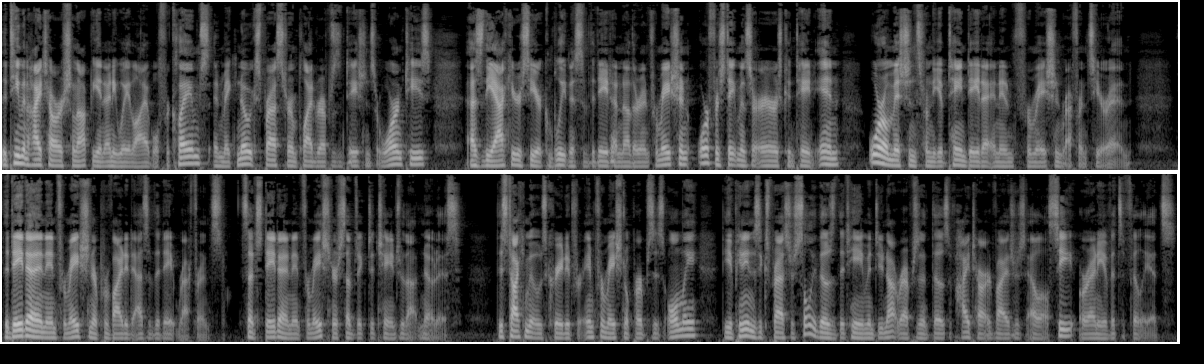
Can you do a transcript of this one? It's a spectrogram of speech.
The team in Hightower shall not be in any way liable for claims and make no express or implied representations or warranties as to the accuracy or completeness of the data and other information, or for statements or errors contained in or omissions from the obtained data and information referenced herein. The data and information are provided as of the date referenced. Such data and information are subject to change without notice. This document was created for informational purposes only. The opinions expressed are solely those of the team and do not represent those of Hightower Advisors LLC or any of its affiliates.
